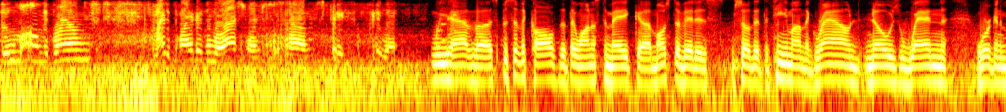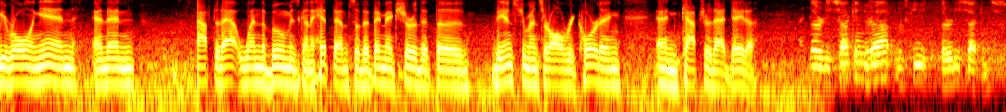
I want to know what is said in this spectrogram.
boom on the ground. Might have quieter than the last one. Um, it's pretty, pretty wet. We have uh, specific calls that they want us to make. Uh, most of it is so that the team on the ground knows when we're going to be rolling in, and then after that, when the boom is going to hit them, so that they make sure that the the instruments are all recording and capture that data. 30 seconds out, repeat 30 seconds.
